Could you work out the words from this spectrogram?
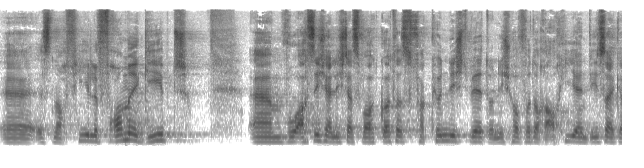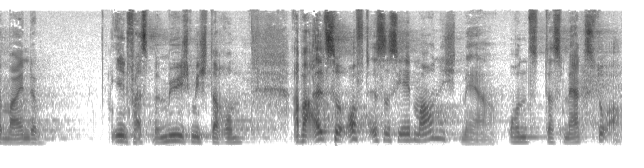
äh, es noch viele Fromme gibt, wo auch sicherlich das Wort Gottes verkündigt wird und ich hoffe doch auch hier in dieser Gemeinde. Jedenfalls bemühe ich mich darum. Aber allzu oft ist es eben auch nicht mehr und das merkst du auch.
